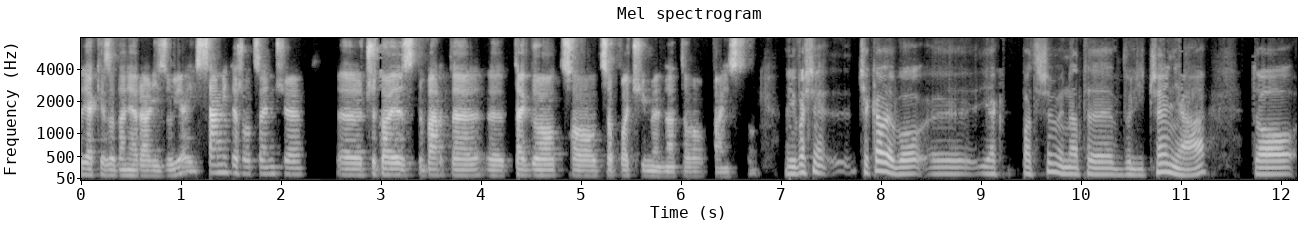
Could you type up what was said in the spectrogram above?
jakie zadania realizuje i sami też ocencie, e, czy to jest warte e, tego, co, co płacimy na to państwo. No i właśnie ciekawe, bo jak patrzymy na te wyliczenia, to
